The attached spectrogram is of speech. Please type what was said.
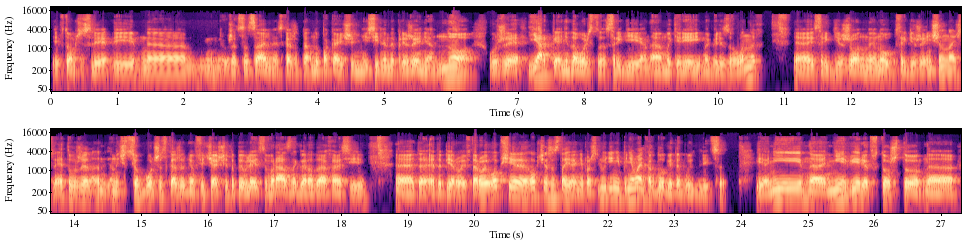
и в том числе и э, уже социальное, скажем так, ну пока еще не сильное напряжение, но уже яркое недовольство среди э, матерей мобилизованных, э, среди жен, ну, среди женщин, значит, это уже значит, все больше, скажем, все чаще это появляется в разных городах городах России. Э, это, это первое. Второе, общее, общее состояние, потому что люди не понимают, как долго это будет длиться. И они э, не верят в то, что, э,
